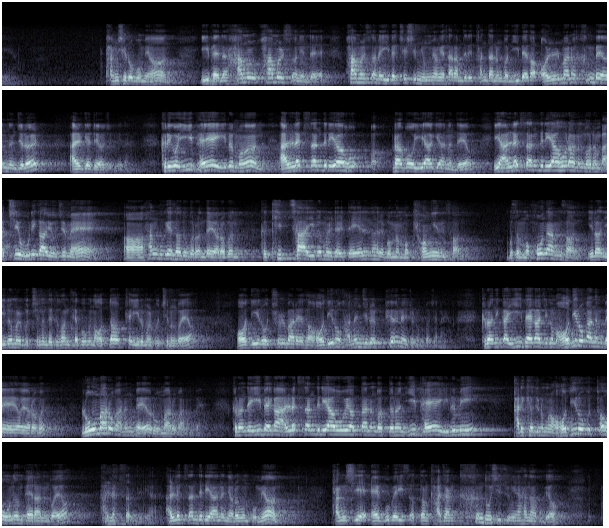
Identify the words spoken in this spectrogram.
당시로 보면 이 배는 화물, 화물선인데 화물선에 276명의 사람들이 탄다는 건 이 배가 얼마나 큰 배였는지를 알게 되어집니다. 그리고 이 배의 이름은 알렉산드리아호라고 이야기하는데요. 이 알렉산드리아호라는 것은 마치 우리가 요즘에 어, 한국에서도 그런데 여러분 그 기차 이름을 댈 때 옛날에 보면 뭐 경인선, 무슨 뭐 호남선 이런 이름을 붙이는데 그건 대부분 어떻게 이름을 붙이는 거예요? 어디로 출발해서 어디로 가는지를 표현해 주는 거잖아요. 그러니까 이 배가 지금 어디로 가는 배예요, 여러분? 로마로 가는 배예요, 로마로 가는 배. 그런데 이 배가 알렉산드리아호였다는 것들은 이 배의 이름이 가르쳐 주는 건 어디로부터 오는 배라는 거예요? 알렉산드리아. 알렉산드리아는 여러분 보면 당시에 애굽에 있었던 가장 큰 도시 중에 하나고요.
